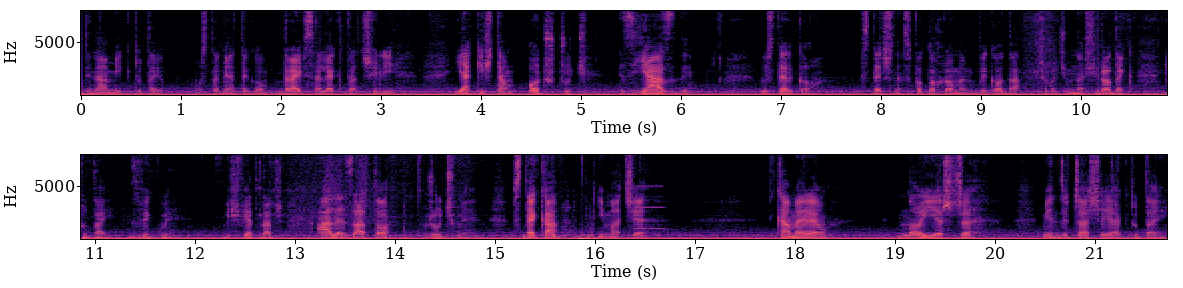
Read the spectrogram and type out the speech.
Dynamic, tutaj ustawiania tego Drive Selecta, czyli jakiś tam odczuć z jazdy. Lusterko wsteczne z fotochromem, wygoda. Przechodzimy na środek, tutaj zwykły wyświetlacz, ale za to rzućmy wsteka i macie kamerę. No i jeszcze w międzyczasie, jak tutaj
